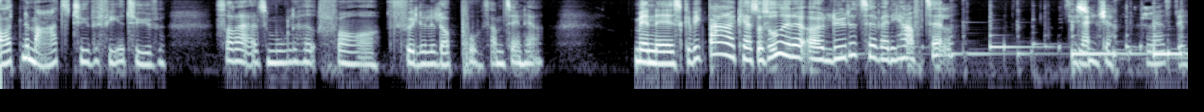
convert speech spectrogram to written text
8. marts 2024. Så der er altså mulighed for at følge lidt op på samtalen her. Men øh, skal vi ikke bare kaste os ud i det og lytte til, hvad de har at fortælle? Det synes jeg. Lad os det.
